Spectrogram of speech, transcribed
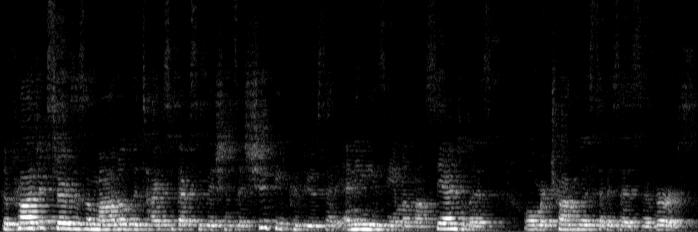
The project serves as a model of the types of exhibitions that should be produced at any museum in Los Angeles or metropolis that is as diverse.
